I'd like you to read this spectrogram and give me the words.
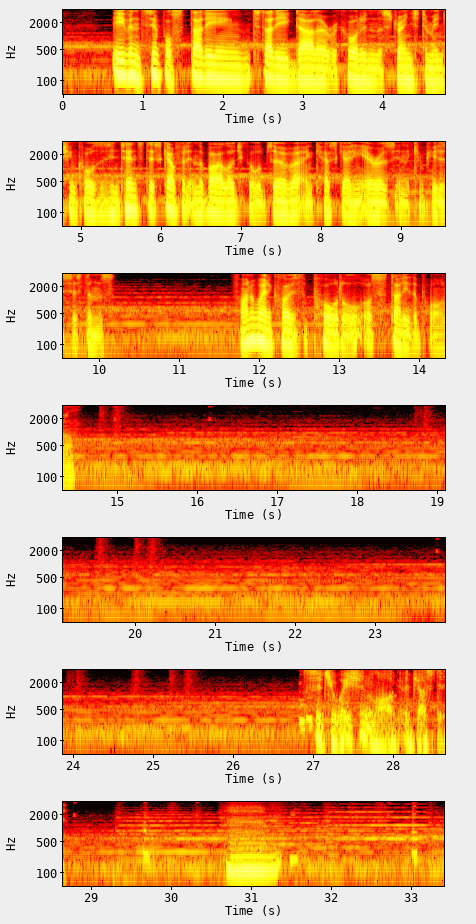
Even simple studying study data recorded in the strange dimension causes intense discomfort in the biological observer and cascading errors in the computer systems. Find a way to close the portal or study the portal. Situation log adjusted. Um,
